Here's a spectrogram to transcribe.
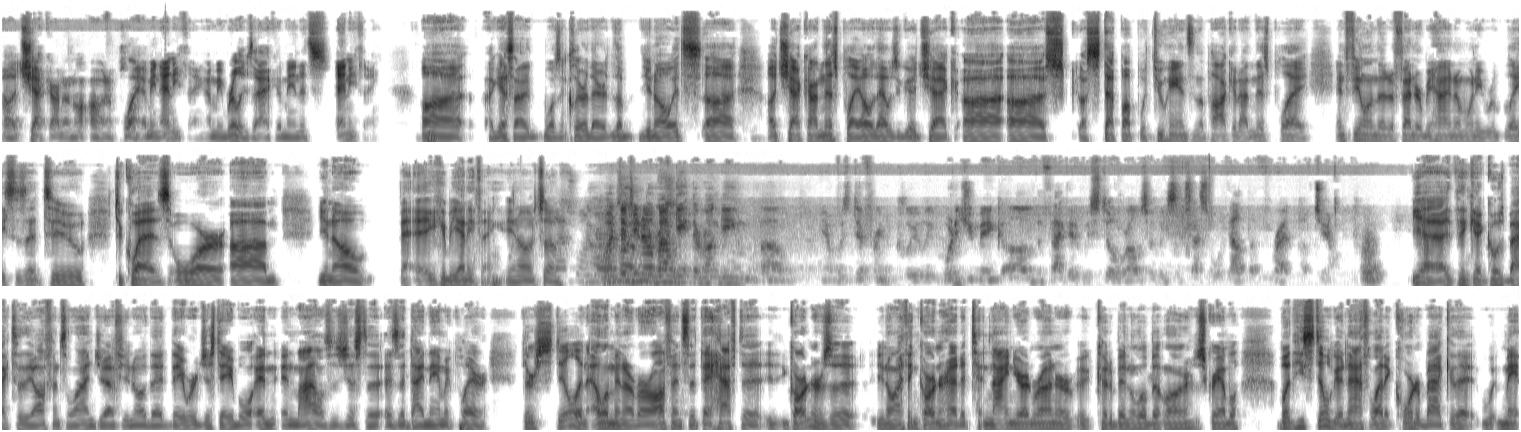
a check on an on a play, I mean anything. I mean really, Zach. I mean it's anything. Uh, I guess I wasn't clear there. The you know it's uh, a check on this play. Oh, that was a good check. Uh, uh, a step up with two hands in the pocket on this play and feeling the defender behind him when he laces it to to Quez or um, you know it could be anything. You know, so what did you know the run about game? The run game, uh, you know, was different. Clearly, what did you make of the fact that it was still relatively successful without the threat of Jalen? Yeah, I think it goes back to the offensive line, Jeff. You know that they were just able, and and Miles is just a, as a dynamic player. There's still an element of our offense that they have to. Gardner's a, you know, I think Gardner had a 10, nine yard run, or it could have been a little bit longer scramble, but he's still an athletic quarterback that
